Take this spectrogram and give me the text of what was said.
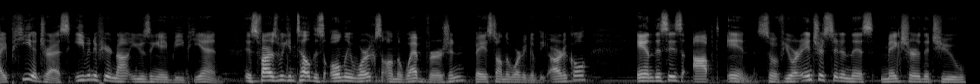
IP address, even if you're not using a VPN. As far as we can tell, this only works on the web version, based on the wording of the article. And this is opt in. So if you are interested in this, make sure that you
